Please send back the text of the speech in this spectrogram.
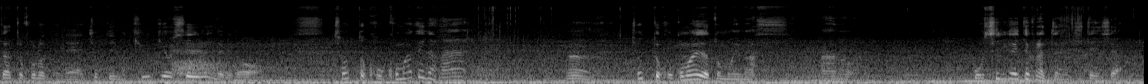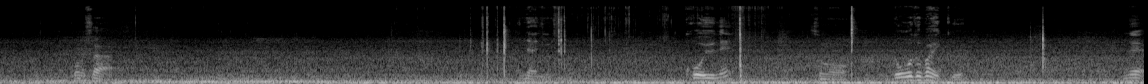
たところでねちょっと今休憩をしているんだけどちょっとここまでだな。うん。ちょっとここまでだと思います。あのお尻が痛くなっちゃうね自転車。このさ何？こういうねそのロードバイク？ね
